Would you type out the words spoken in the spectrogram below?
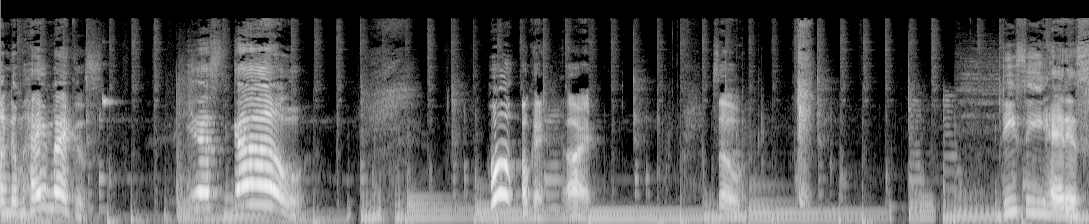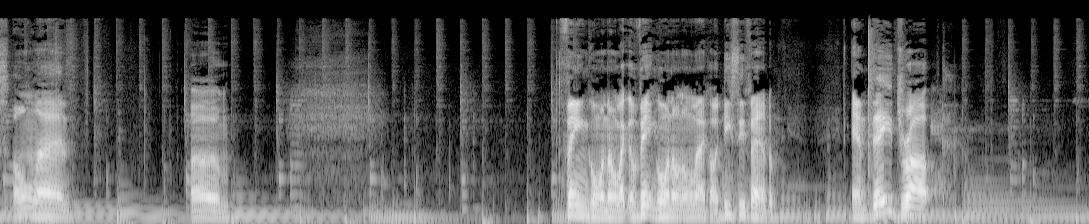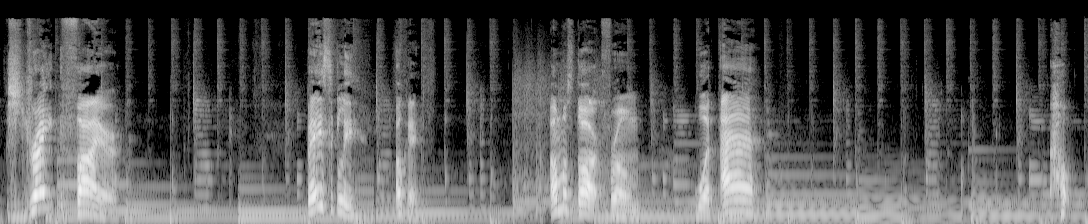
throwing them haymakers. Yes, go. Whew. Okay, all right. So DC had its online um thing going on, like event going on online called DC Fandom. And they dropped straight fire. Basically, okay. I'm gonna start from what I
